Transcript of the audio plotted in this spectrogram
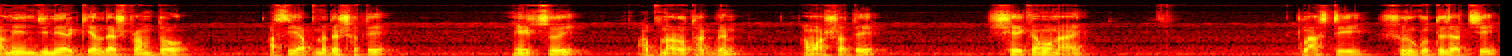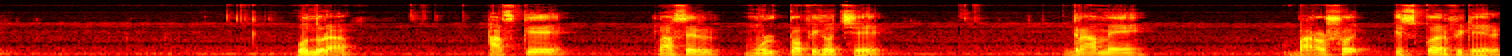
আমি ইঞ্জিনিয়ার কেলদাস প্রান্ত আসি আপনাদের সাথে। নিশ্চয়ই আপনারাও থাকবেন আমার সাথে। সেই কামনায় ক্লাসটি শুরু করতে যাচ্ছি। বন্ধুরা, আজকে ক্লাসের মূল টপিক হচ্ছে গ্রামে বারোশো স্কোয়ার ফিটের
